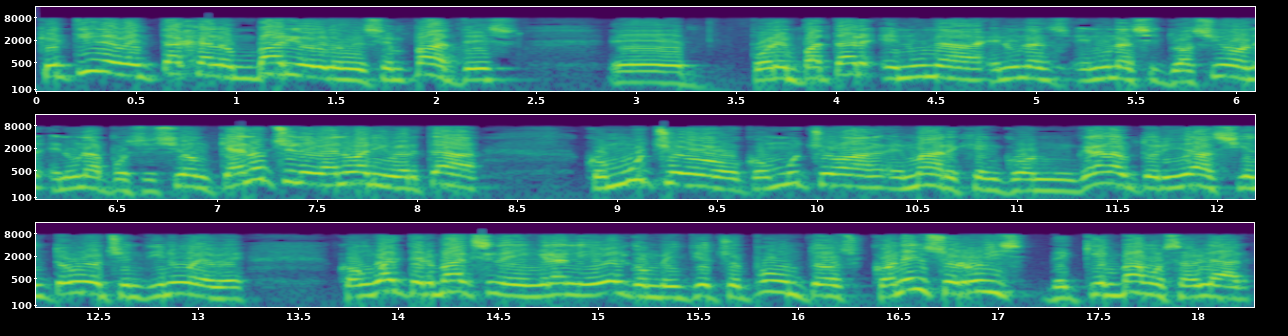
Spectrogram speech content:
que tiene ventaja en varios de los desempates, eh, por empatar en una, en, una, en una situación, en una posición, que anoche le ganó a Libertad, con mucho, con mucho margen, con gran autoridad, 101-89, con Walter Baxley en gran nivel con 28 puntos, con Enzo Ruiz, de quien vamos a hablar,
